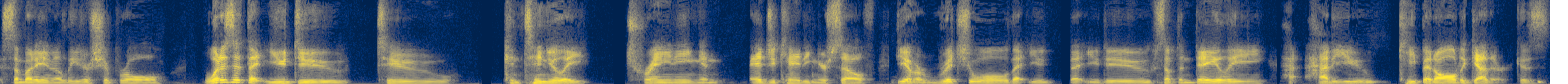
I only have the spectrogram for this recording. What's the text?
somebody in a leadership role what is it that you do to continually training and educating yourself? Do you have a ritual that you that you do something daily? How, how do you keep it all together? Because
